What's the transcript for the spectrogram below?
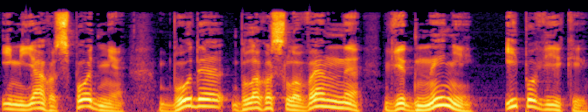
ім'я Господнє буде благословенне віднині і повіки.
